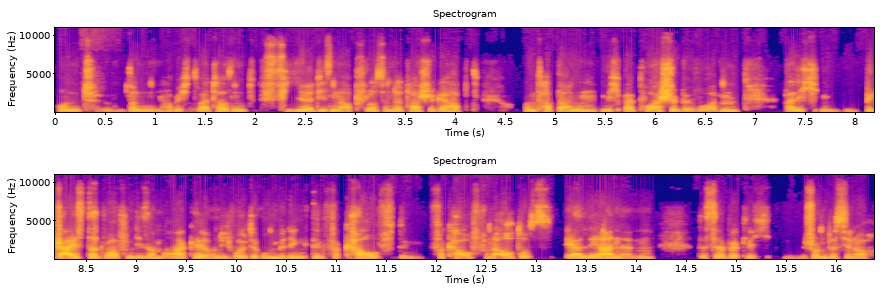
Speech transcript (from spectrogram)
und dann habe ich 2004 diesen Abschluss in der Tasche gehabt und habe dann mich bei Porsche beworben, weil ich begeistert war von dieser Marke und ich wollte unbedingt den Verkauf, den Verkauf von Autos erlernen das ja wirklich schon ein bisschen auch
